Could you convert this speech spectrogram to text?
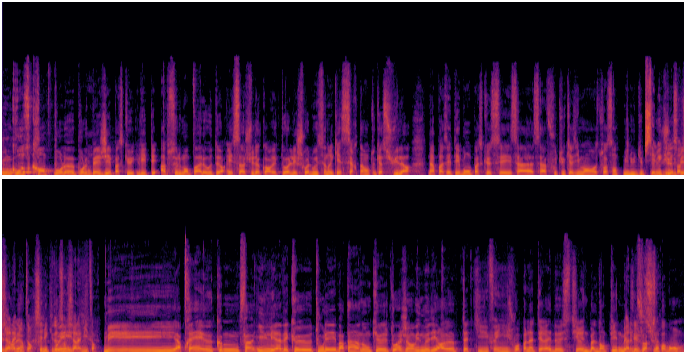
Une grosse crampe pour le, pour le PSG parce qu'il était absolument pas à la hauteur. Et ça, je suis d'accord avec toi. Les choix de Luis Enrique, certains, en tout cas celui-là, n'a pas été bon parce que c'est ça, ça a foutu quasiment 60 minutes du C'est lui qui doit sortir à PSG la mi-temps. C'est lui qui doit Oui. sortir à la mi-temps. Mais après, euh, comme, enfin, il est avec eux tous les matins. Donc, euh, toi, j'ai envie de me dire, euh, peut-être qu'il, enfin, je vois pas l'intérêt de se tirer une balle dans le pied, de mettre mais les joueurs qui sûr. sont pas bons.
